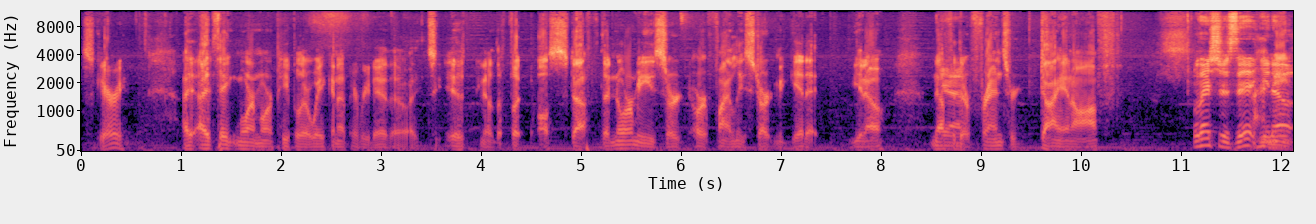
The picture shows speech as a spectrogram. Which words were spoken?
scary I, I think more and more people are waking up every day though it's it, you know the football stuff the normies are, are finally starting to get it you know enough Yeah. of their friends are dying off Well, that's just it. You I know,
